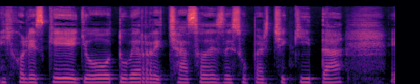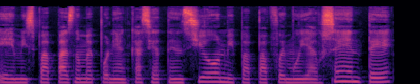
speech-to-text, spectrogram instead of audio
Híjole, es que yo tuve rechazo desde súper chiquita, eh, mis papás no me ponían casi atención, mi papá fue muy ausente,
